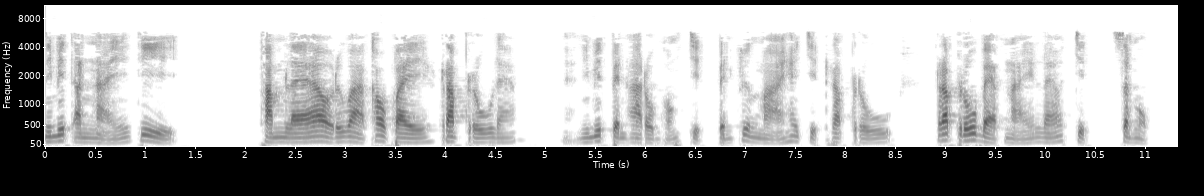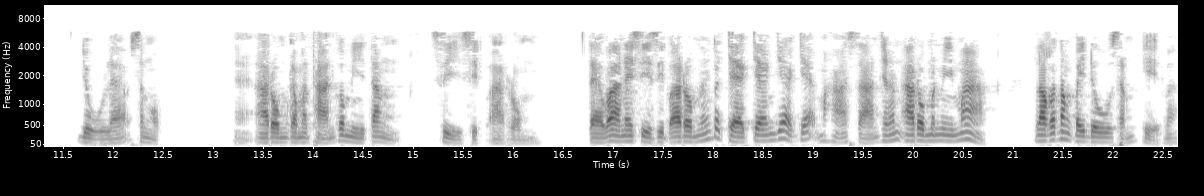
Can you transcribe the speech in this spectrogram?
นิมิตอันไหนที่ทำแล้วหรือว่าเข้าไปรับรู้แล้วนิมิตเป็นอารมณ์ของจิตเป็นเครื่องหมายให้จิตรับรู้ รับรู้แบบไหนแล้วจิตสงบ อยู่แล้วสงบ อารมณ์กรรมฐานก็มีตั้งสี่สิบอารมณ์ แต่ว่าในสี่สิบอารมณ์นั้นก็แจกแจงแยกแยะมหาศาล ฉะนั้นอารมณ์มันมีมาก เราก็ต้องไปดูสังเกตว่า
